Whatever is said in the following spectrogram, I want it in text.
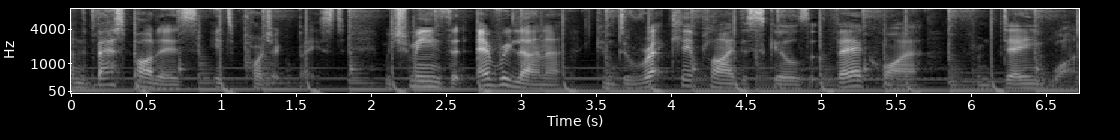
And the best part is, it's project based, which means that every learner can directly apply the skills that they acquire from day one.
